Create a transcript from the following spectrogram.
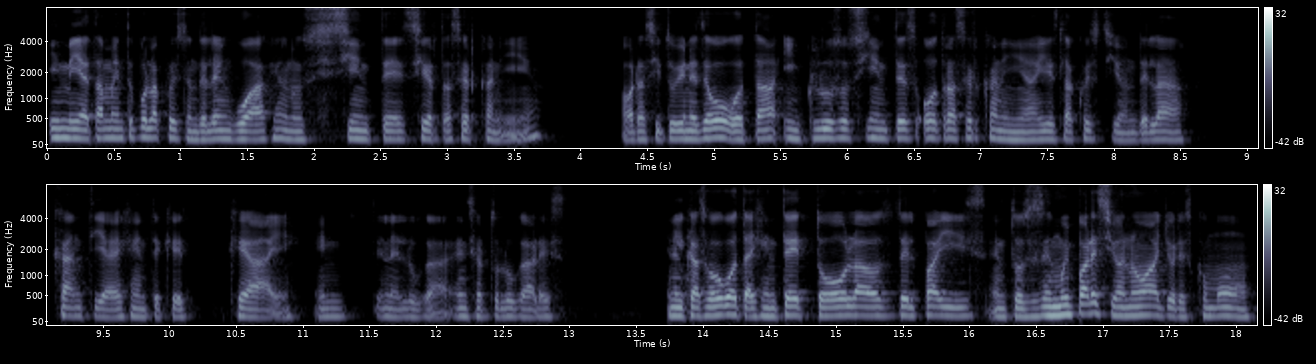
Inmediatamente por la cuestión del lenguaje uno siente cierta cercanía. Ahora, si tú vienes de Bogotá, incluso sientes otra cercanía y es la cuestión de la cantidad de gente que que hay en, el lugar, en ciertos lugares. En el caso de Bogotá hay gente de todos lados del país, entonces es muy parecido a Nueva York, es como,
